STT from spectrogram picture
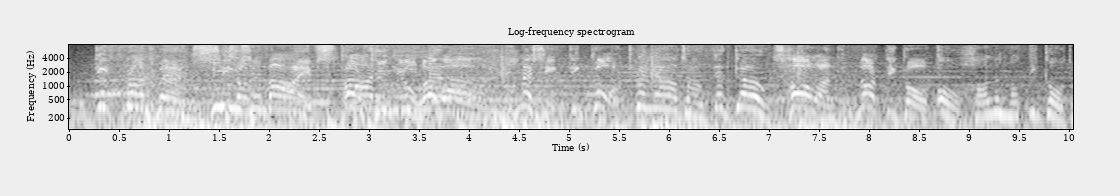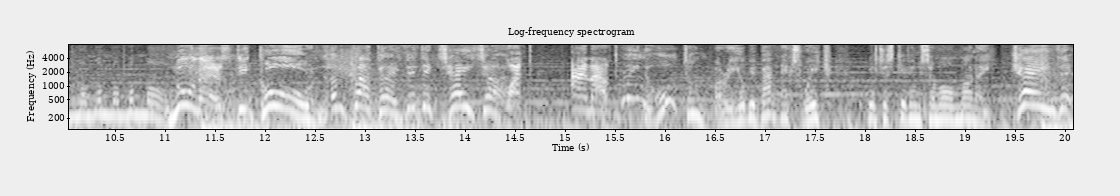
The Frontman Season 5 starting 11. Messi, the GOAT. Ronaldo, the GOAT! Haaland, not the GOAT. Oh, Haaland, not the GOAT. Mama, mama, mama. Núñez, the Goon. Mbappe, the dictator! What? I'm out. Lino? Don't worry, he'll be back next week. We'll just give him some more money. Kane, the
